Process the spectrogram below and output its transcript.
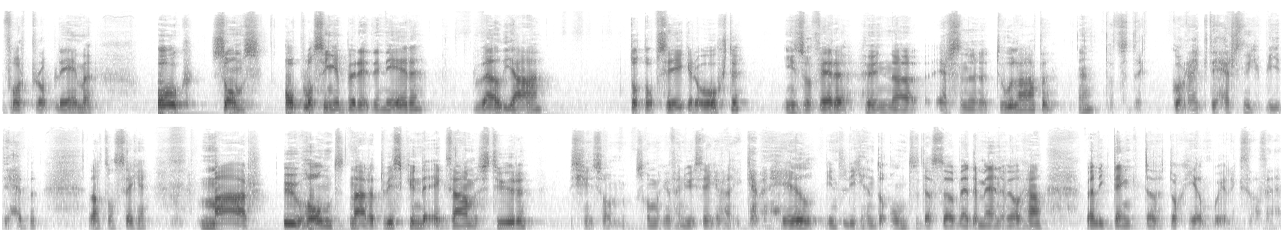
voor problemen ook soms oplossingen beredeneren? Wel ja, tot op zekere hoogte, in zoverre hun uh, hersenen het toelaten, dat ze de correcte hersengebieden hebben, laat ons zeggen. Maar uw hond naar het wiskunde-examen sturen, misschien sommigen van u zeggen van ik heb een heel intelligente hond, dat zou bij de mijne wel gaan. Wel, ik denk dat het toch heel moeilijk zal zijn.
